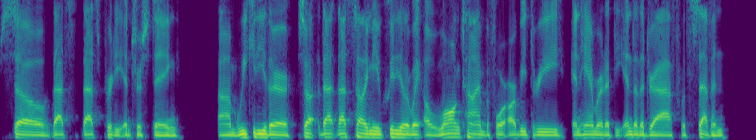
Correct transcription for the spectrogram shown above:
so that's, that's pretty interesting. Um, we could either, so that, that's telling me we could either wait a long time before RB3 and hammer it at the end of the draft with seven,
